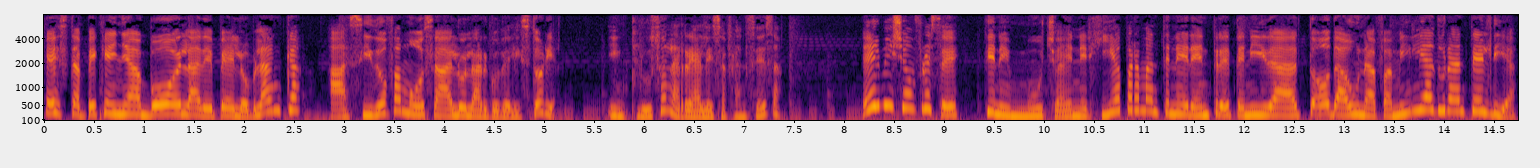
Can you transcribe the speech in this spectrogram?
Esta pequeña bola de pelo blanca ha sido famosa a lo largo de la historia, incluso en la realeza francesa. El bichon frisé tiene mucha energía para mantener entretenida a toda una familia durante el día,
